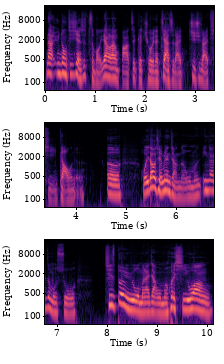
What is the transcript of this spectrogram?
那运动机器人是怎么样让把这个球员的价值来继续来提高呢？呃，回到前面讲的，我们应该这么说。其实对于我们来讲，我们会希望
